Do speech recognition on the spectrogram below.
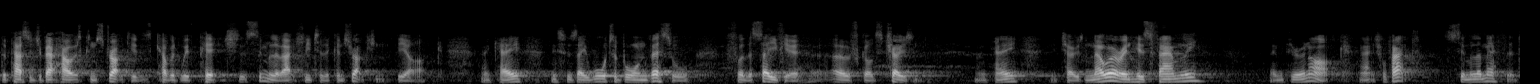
the passage about how it's constructed, it's covered with pitch. It's similar actually to the construction of the ark. Okay? This was a waterborne vessel for the Saviour of God's chosen. Okay? He chose Noah and his family, then through an ark. In actual fact, similar method.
